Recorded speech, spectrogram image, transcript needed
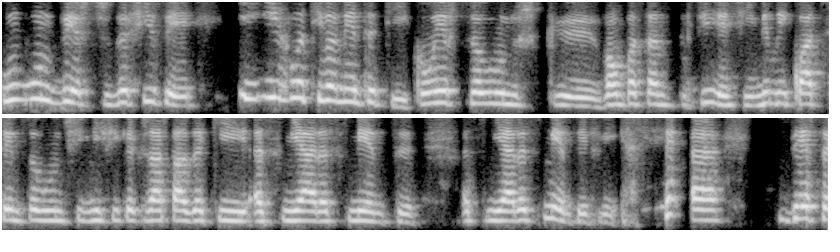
uh, um, um, destes desafios é, e, e, relativamente a ti, com estes alunos que vão passando por ti, enfim, 1400 alunos significa que já estás aqui a semear a semente, a semear a semente, enfim, uh, desta,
